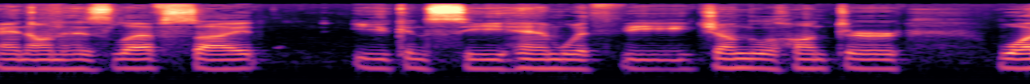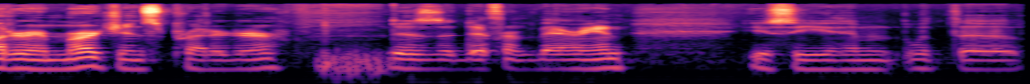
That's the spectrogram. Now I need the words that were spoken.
And on his left side, you can see him with the Jungle Hunter Water Emergence Predator. This is a different variant. You see him with the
